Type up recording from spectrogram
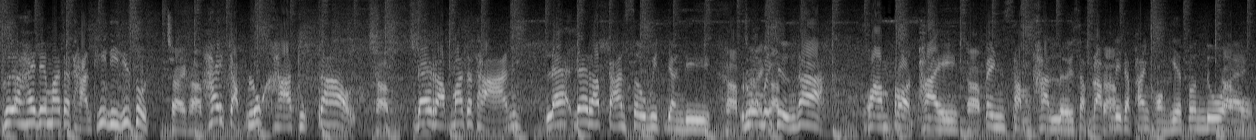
เพื่อให้ได้มาตรฐานที่ดีที่สุด ใช่ครับให้กับลูกค้าทุกเจ้า ครับ ได้รับมาตรฐานและได้รับการเซอร์วิสอย่างดีครับรวมไปใช่ครับถึงค่ะ ความปลอดภัยครับเป็นสำคัญเลยสำหรับครับ ผลิตภัณฑ์ของเฮียต้นด้วครัย บผม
